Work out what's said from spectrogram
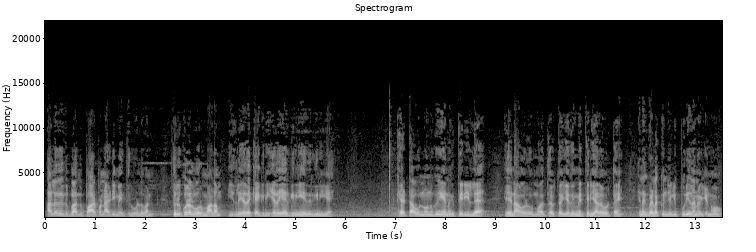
அல்லது இது அந்த பார்ப்பன அடிமை திருவள்ளுவன் திருக்குறள் ஒரு மலம் இதில் எதை கேட்குறீங்க எதை ஏற்கிறீங்க எதிர்க்கிறீங்க கேட்டால் ஒன்று ஒன்றுக்கும் எனக்கு தெரியல. நான் ஒரு ம- த- எதுவுமே தெரியாத ஒருத்தன். எனக்கு விளக்கம் சொல்லி புரிய தானே வைக்கணும்.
